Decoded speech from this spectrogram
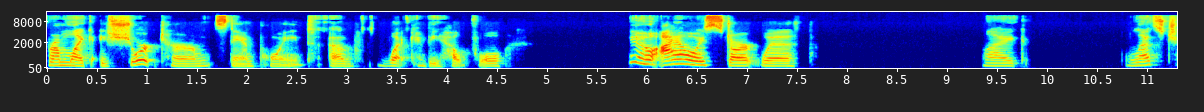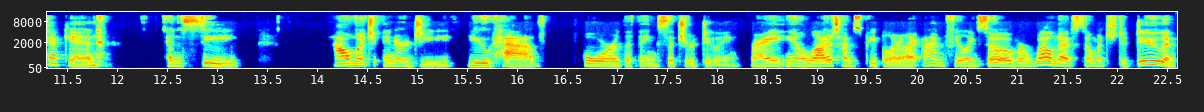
from like a short term standpoint of what can be helpful, you know, I always start with like, let's check in and see how much energy you have for the things that you're doing, right? You know, a lot of times people are like, I'm feeling so overwhelmed. I have so much to do. And,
